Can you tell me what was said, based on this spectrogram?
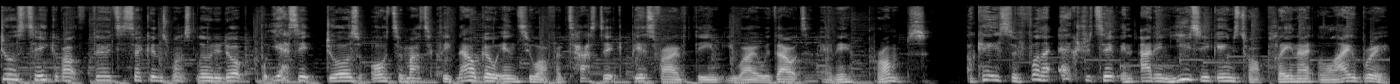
does take about 30 seconds once loaded up, but yes it does automatically now go into our fantastic PS5 theme UI without any prompts. Okay, so for that extra tip in adding Yuzu games to our Playnite library,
